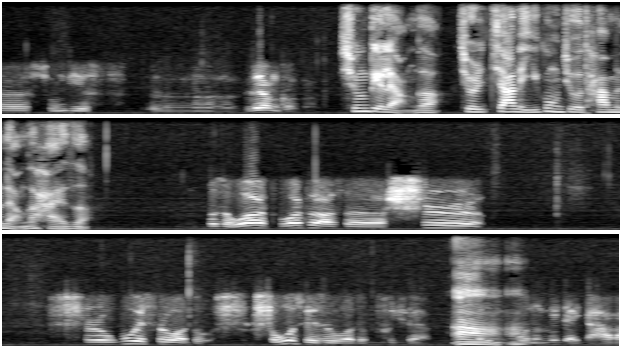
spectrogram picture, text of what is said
呃兄弟，呃、两个吧。兄弟两个，就是家里一共就他们两个孩子。不是我，我主要是十十五岁时候我都十十五岁时候我都出去，啊我都没在家。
